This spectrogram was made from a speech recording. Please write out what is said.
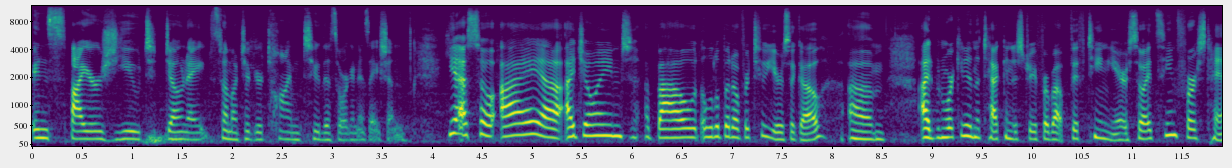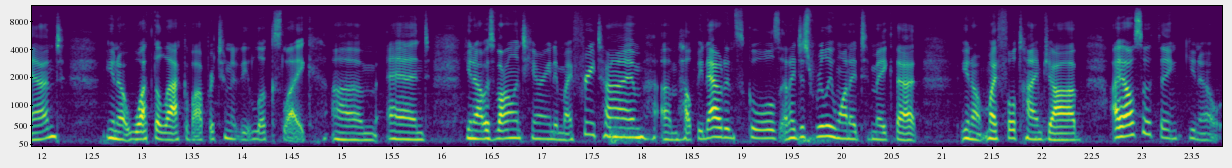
inspires you to donate so much of your time to this organization? Yeah, so I, uh, I joined about a little bit over two years ago. Um, I'd been working in the tech industry for about 15 years, so I'd seen firsthand you know, what the lack of opportunity looks like. Um, and you know, I was volunteering in my free time, um, helping out in schools, and I just really wanted to make that you know, my full-time job. I also think, you know,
